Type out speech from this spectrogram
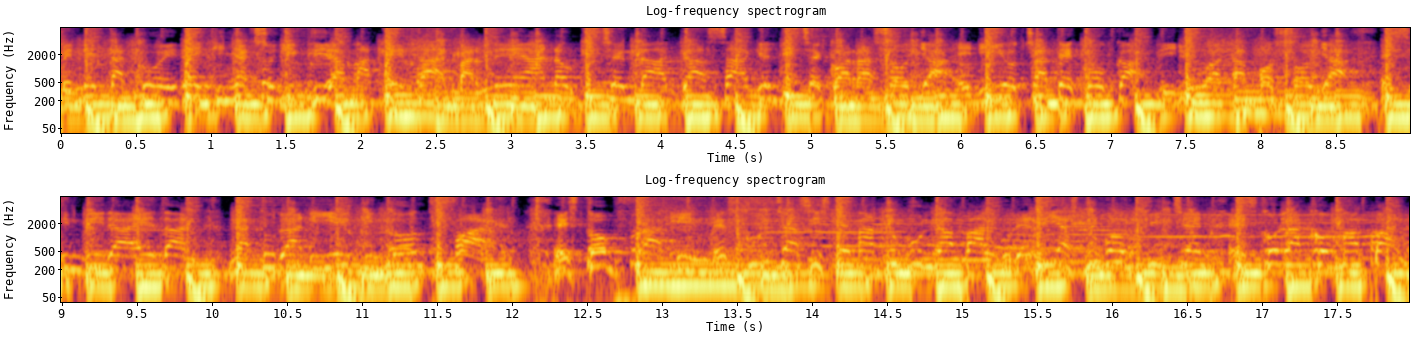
Benetako eraikinak soilik dira maketak. Barnean aurkitzen da gaza gelditzeko arrazoia. Erio txatekoka, dirua eta pozoia. Ezin dira edan naturariekin don't fuck Stop fracking, eskuntza sistema dugun napal Gure herriaz dugu aurkitzen eskolako mapan.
